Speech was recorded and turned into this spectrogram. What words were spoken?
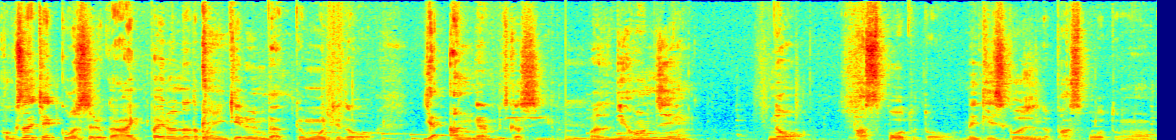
国際結婚してるからいっぱいいろんなとこに行けるんだって思うけどいや案外難しいよ、まず日本人のパスポートとメキシコ人のパスポートの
